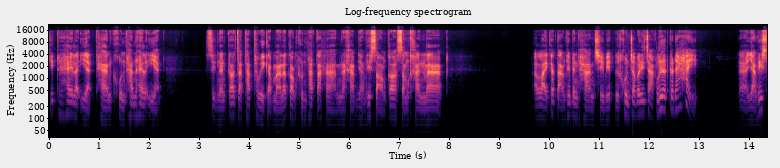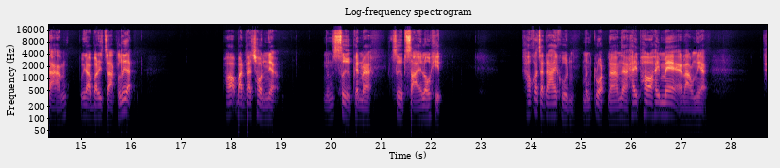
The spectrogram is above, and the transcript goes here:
คิดให้ละเอียดแทนคุณท่านให้ละเอียด สิ่งนั้นก็จะทับทวีกลับมาแล้วกองทุนพัฒหารนะครับ อย่างที่สองก็สำคัญมาก อะไรก็ตามที่เป็นทานชีวิต หรือคุณจะบริจาคเลือดก็ได้อ่าอย่างที่สามเวลาบริจาคเลือด เพราะบรรพชนเนี่ยเหมือนสืบกันมา สืบสายโลหิต เขาก็จะได้คุณเหมือนกรวดน้ำเนี่ยให้พ่อให้แม่เราเนี่ยท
